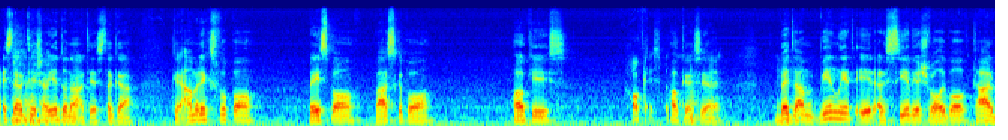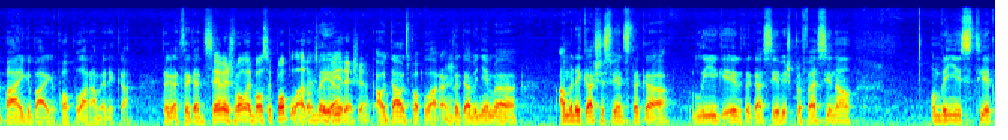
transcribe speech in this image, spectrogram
Es nevaru tiešām iedomāties, kā okay, Amerikas futbols, beisbols, basketbols, hokejs. Hokejs. pat. Hokejs, jā. Bet um, viena lieta ir ar sieviešu volejbolu. Tā ir baigi, baigi populāra Amerikā. Tagad, tagad Kad sieviešu volejbols ir populārāks Bet par vīriešiem. Au- daudz populārāk. Mm. Mm. Viņiem uh, Amerikā šis viens kā līga ir kā sieviešu profesionāli. Un viņas tiek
